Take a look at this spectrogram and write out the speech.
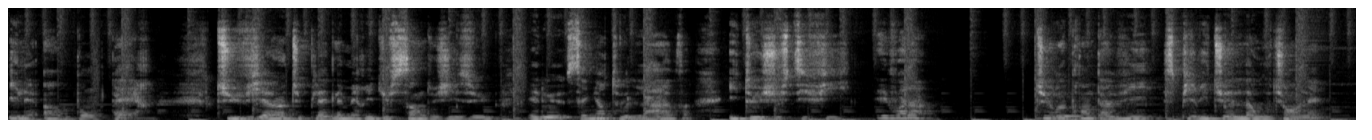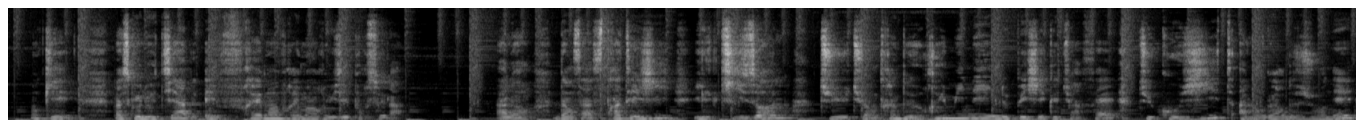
il est un bon Père. Tu viens, tu plaides les mérites du sang de Jésus et le Seigneur te lave, il te justifie. Et voilà, tu reprends ta vie spirituelle là où tu en es. Ok? Parce que le diable est vraiment, vraiment rusé pour cela. Alors, dans sa stratégie, il t'isole, tu, tu, es en train de ruminer le péché que tu as fait, tu cogites à longueur de journée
